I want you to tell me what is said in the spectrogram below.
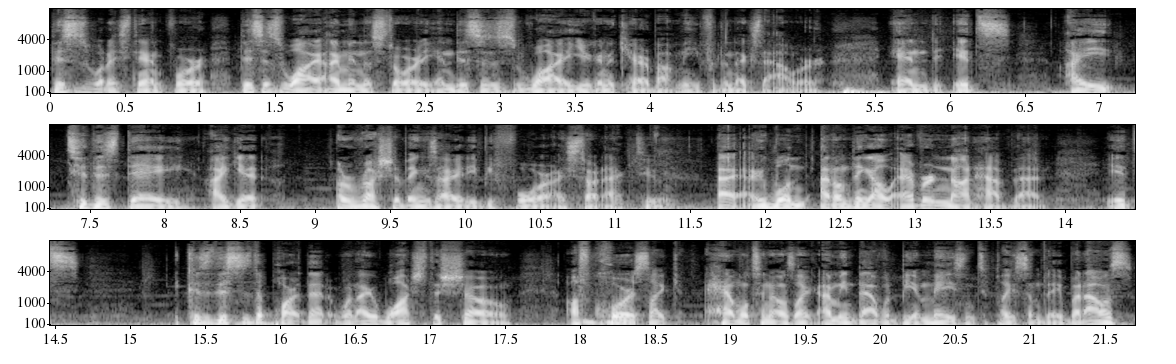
this is what I stand for, this is why I'm in the story, and this is why you're going to care about me for the next hour. And it's, I, to this day, I get a rush of anxiety before I start Act Two. I, I will. I don't think I'll ever not have that. It's because this is the part that when I watched the show, of mm-hmm. course, like Hamilton, I was like, I mean, that would be amazing to play someday. But I was,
